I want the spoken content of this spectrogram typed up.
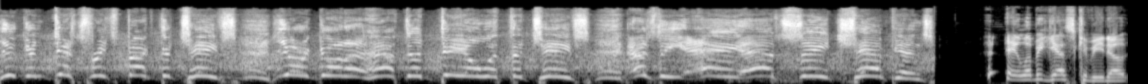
You can disrespect the Chiefs. You're going to have to deal with the Chiefs as the AFC champions. Hey, let me guess, Covino.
